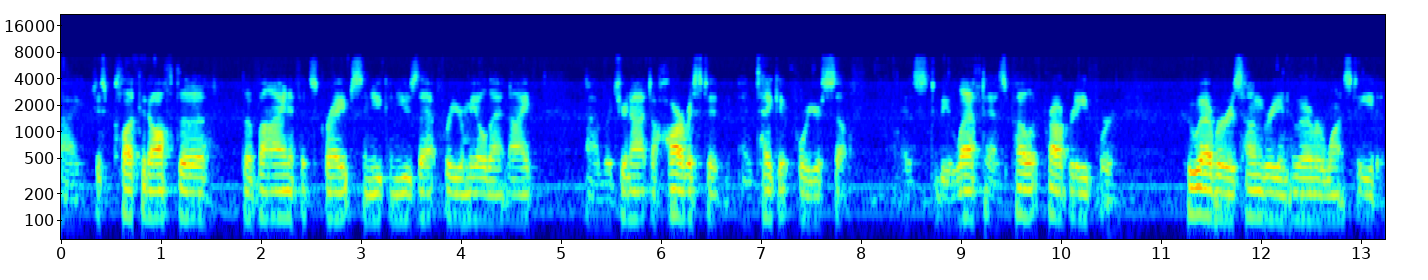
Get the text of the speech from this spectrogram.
Uh, just pluck it off the, the vine if it's grapes, and you can use that for your meal that night. Uh, but you're not to harvest it and take it for yourself. It's to be left as public property for whoever is hungry and whoever wants to eat it.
